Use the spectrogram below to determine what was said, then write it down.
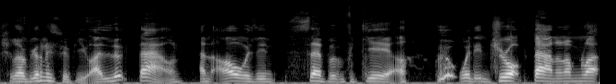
Shall I be honest with you? I looked down and I was in seventh gear when it dropped down, and I'm like,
